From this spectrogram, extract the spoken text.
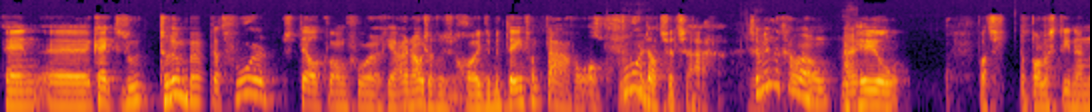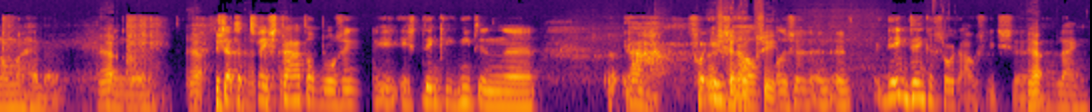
En uh, kijk, toen Trump dat voorstel kwam vorig jaar, nou zeggen ze, gooien het meteen van tafel, al voordat ze het zagen. Ze willen gewoon heel wat ze Palestina noemen hebben. Ja. En, uh, ja. Dus dat de twee-staten-oplossing is denk ik niet een, uh, ja, voor dat Israël. Dus een, een, een, ik denk een soort Auschwitz-lijn.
